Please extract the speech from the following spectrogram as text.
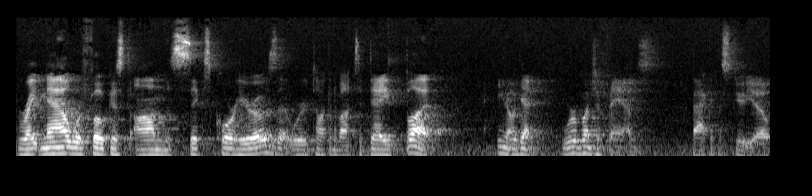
right now we're focused on the six core heroes that we're talking about today, but, you know, again, we're a bunch of fans back at the studio.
